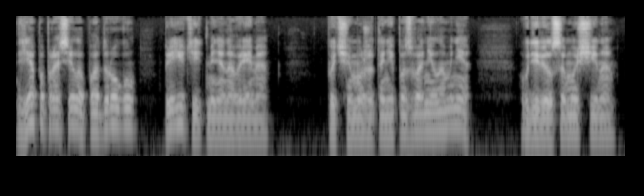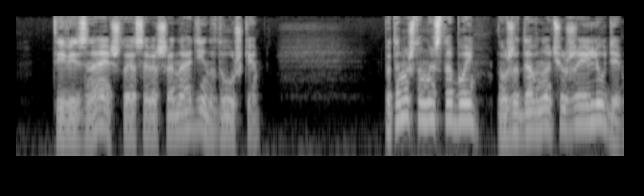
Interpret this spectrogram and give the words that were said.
Я попросила подругу приютить меня на время». «Почему же ты не позвонила мне?» — удивился мужчина. Ты ведь знаешь, что я совершенно один в двушке. Потому что мы с тобой уже давно чужие люди,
